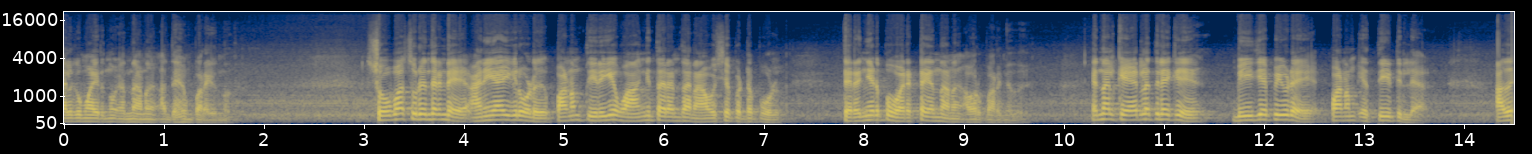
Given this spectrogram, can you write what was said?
നൽകുമായിരുന്നു എന്നാണ് അദ്ദേഹം പറയുന്നത്. ശോഭാ സുരേന്ദ്രന്റെ അനുയായികളോട് പണം തിരികെ വാങ്ങിത്തരാൻ താൻ ആവശ്യപ്പെട്ടപ്പോൾ തെരഞ്ഞെടുപ്പ് വരട്ടെ എന്നാണ് അവർ പറഞ്ഞത്. എന്നാൽ കേരളത്തിലേക്ക് ബി ജെ പിയുടെ പണം എത്തിയിട്ടില്ല. അത്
